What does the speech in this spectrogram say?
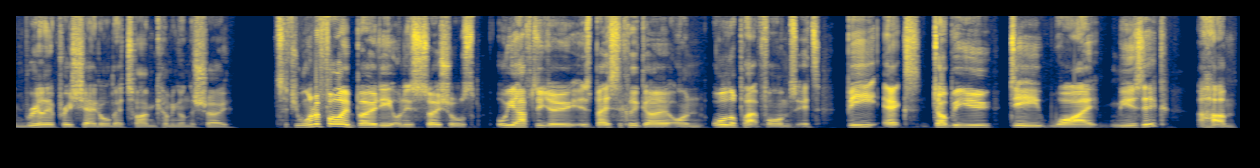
really appreciate all their time coming on the show. So if you want to follow Bowdy on his socials, all you have to do is basically go on all the platforms. It's BXWDY Music. Um,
